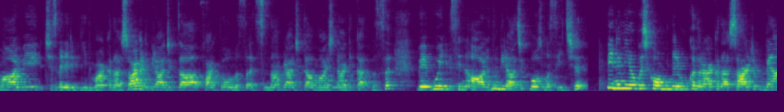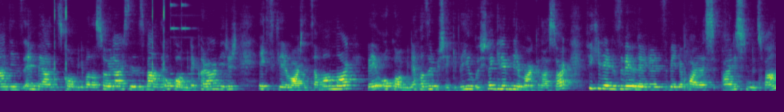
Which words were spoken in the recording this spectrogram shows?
mavi çizmelerimi giydim arkadaşlar. Hani birazcık daha farklı olması açısından birazcık daha marjinallik katması ve bu elbisenin ağırlığını birazcık bozması için. Benim yılbaşı kombinlerim bu kadar arkadaşlar. Beğendiğiniz, en beğendiğiniz kombini bana söylerseniz ben de o kombine karar verir. Eksikleri varsa tamamlar ve o kombine hazır bir şekilde yılbaşına girebilirim arkadaşlar. Fikirlerinizi ve önerilerinizi benimle paylaş, paylaşın lütfen.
